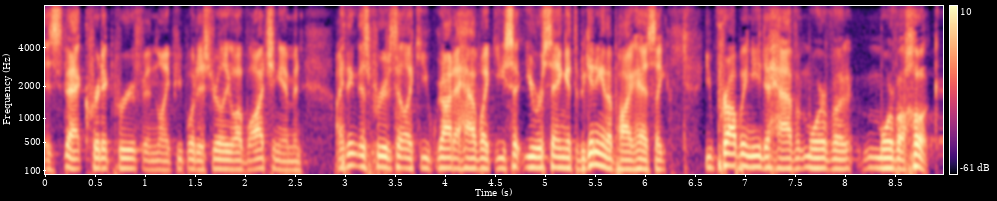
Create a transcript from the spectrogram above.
is that critic proof and like people just really love watching him. And i think this proves that like you got to have like you said you were saying at the beginning of the podcast like you probably need to have more of a more of a hook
